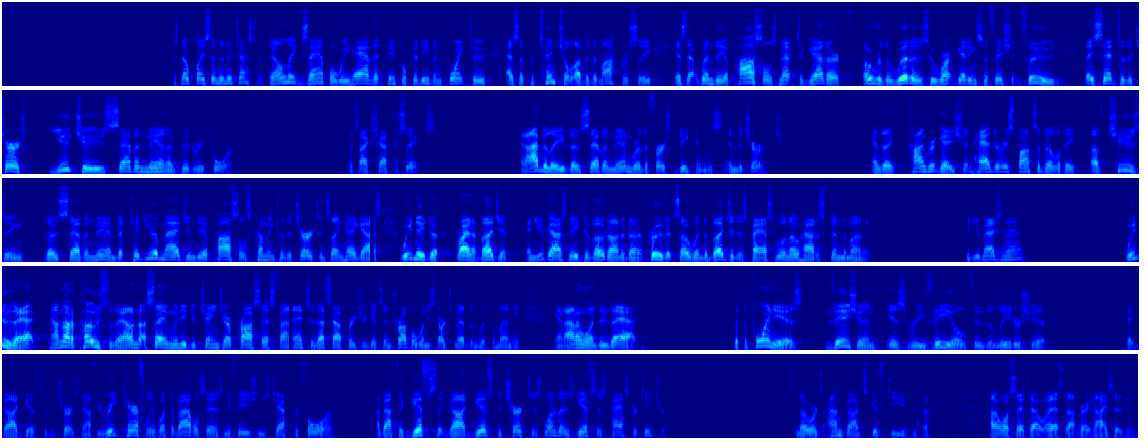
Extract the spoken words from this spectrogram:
There's no place in the New Testament. The only example we have that people could even point to as a potential of a democracy is that when the apostles met together over the widows who weren't getting sufficient food, they said to the church, You choose seven men of good report. That's Acts chapter 6. And I believe those seven men were the first deacons in the church. And the congregation had the responsibility of choosing those seven men. But could you imagine the apostles coming to the church and saying, hey guys, we need to write a budget and you guys need to vote on it and approve it so when the budget is passed, we'll know how to spend the money? Could you imagine that? We do that. Now, I'm not opposed to that. I'm not saying we need to change our process financially. That's how a preacher gets in trouble when he starts meddling with the money. And I don't want to do that. But the point is, vision is revealed through the leadership that God gives to the church. Now, if you read carefully what the Bible says in Ephesians chapter 4 about the gifts that God gives to churches, one of those gifts is pastor teacher. In other words, I'm God's gift to you. I don't want to say it that way. That's not very nice, is it?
